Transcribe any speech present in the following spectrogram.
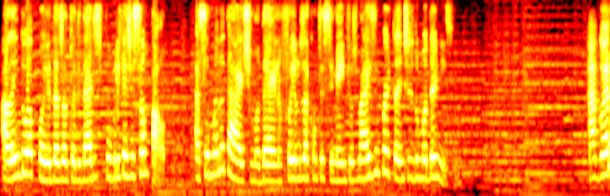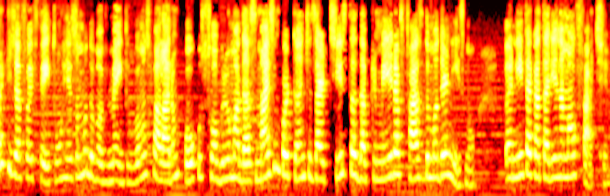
além do apoio das autoridades públicas de São Paulo. A Semana da Arte Moderna foi um dos acontecimentos mais importantes do modernismo. Agora que já foi feito um resumo do movimento, vamos falar um pouco sobre uma das mais importantes artistas da primeira fase do modernismo, Anita Catarina Malfatti.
